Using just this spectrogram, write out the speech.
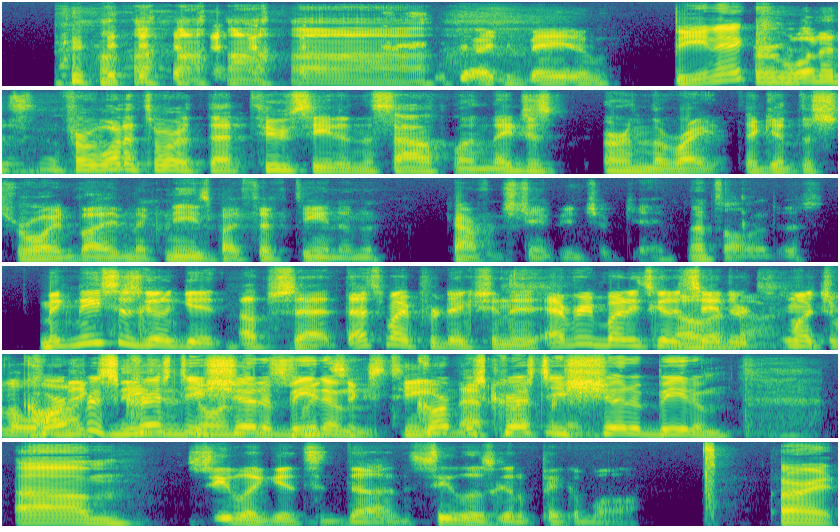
I debate him. Bieniek? For what it's for what it's worth, that two seed in the Southland, they just earned the right to get destroyed by McNeese by 15 in the conference championship game. That's all it is. McNeese is going to get upset. That's my prediction. And everybody's going to No, say they're they're too much of a. Corpus McNeese Christi should have beat Sweet him. 16. Corpus That's Christi should have beat him. Um, SELA gets it done. SELA's going to pick them all. all right.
